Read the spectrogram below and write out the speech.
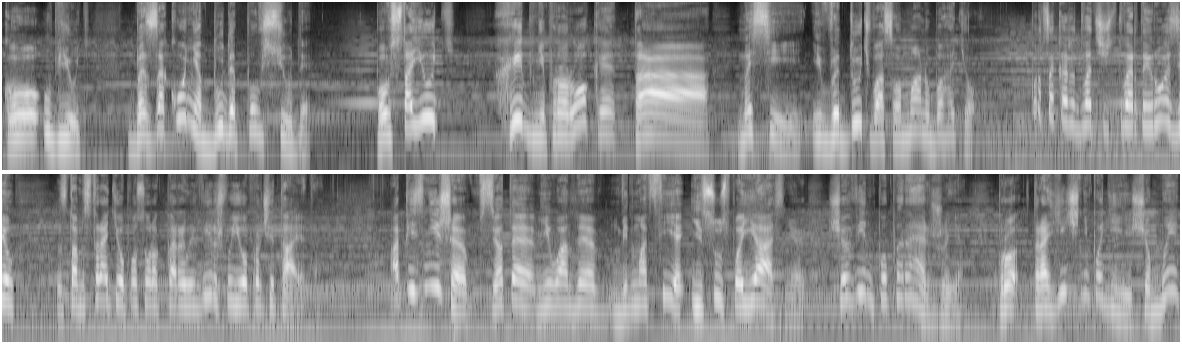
кого уб'ють. Беззаконня буде повсюди. Повстають хибні пророки та месії і ведуть вас в оману багатьох. Про це каже 24 розділ, там з 3 по 41 вірш, ви його прочитаєте. А пізніше, в святе Євангеліє від Матфія, Ісус пояснює, що Він попереджує про трагічні події, що ми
